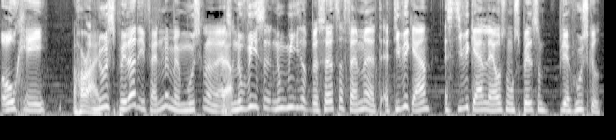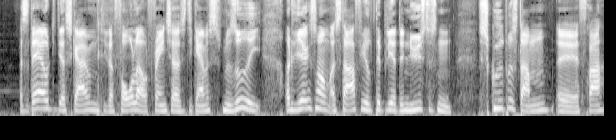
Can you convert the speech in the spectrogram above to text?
okay, Alright. nu spiller de fandme med musklerne. Ja. Altså, nu viser, nu viser Bethesda fandme, at, at de vil gerne, altså, de vil gerne lave sådan nogle spil, som bliver husket. Altså, der er jo de der Skyrim, de der Fallout-franchise, de gerne vil smides ud i. Og det virker som om, at Starfield, det bliver det nyeste sådan, skud på stammen øh, fra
